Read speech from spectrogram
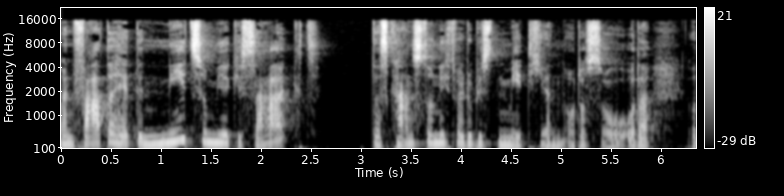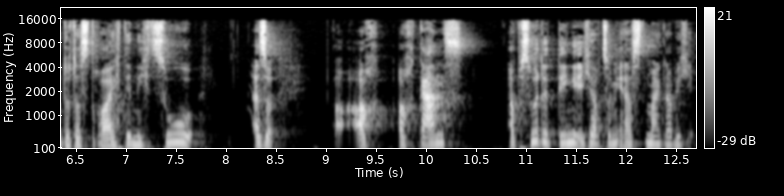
Mein Vater hätte nie zu mir gesagt, das kannst du nicht, weil du bist ein Mädchen oder so oder, oder das traue ich dir nicht zu. Also auch, auch ganz absurde Dinge. Ich habe zum ersten Mal, glaube ich,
